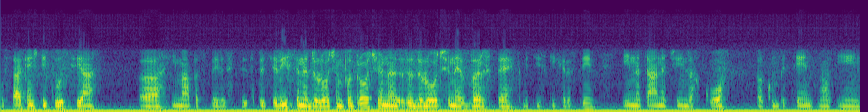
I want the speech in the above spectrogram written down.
vsaka inštitucija uh, ima pa spe, specialiste na določenem področju na, za določene vrste kmetijskih rastlin in na ta način lahko uh, kompetentno in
